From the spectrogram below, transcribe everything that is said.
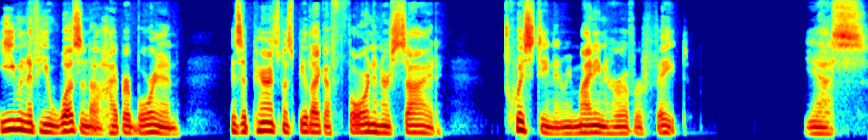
Even if he wasn't a Hyperborean, his appearance must be like a thorn in her side, twisting and reminding her of her fate. Yes,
